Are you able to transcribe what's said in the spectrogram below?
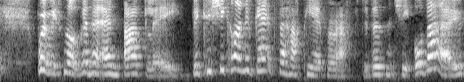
Where it's not going to end badly. Because she kind of gets a happy ever after, doesn't she? Although,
